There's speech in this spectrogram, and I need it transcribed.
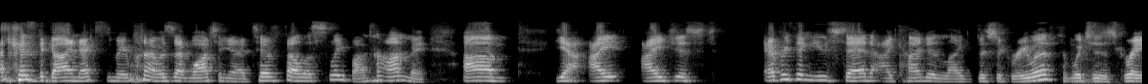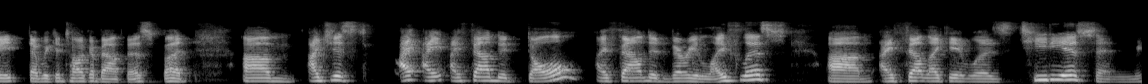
because the guy next to me when I was at watching it, Tiv fell asleep on on me. Um, yeah, I I just everything you said I kind of like disagree with, mm-hmm. which is great that we can talk about this. But um, I just I, I, I found it dull. I found it very lifeless. Um, I felt like it was tedious and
